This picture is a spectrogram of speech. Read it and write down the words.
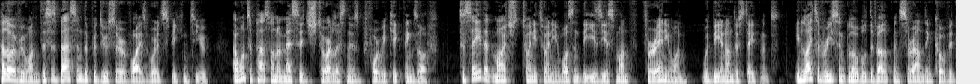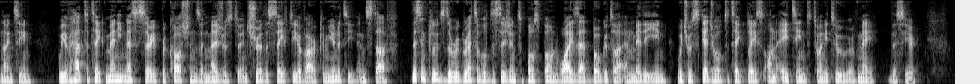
Hello, everyone. This is Basim, the producer of Wise Words, speaking to you. I want to pass on a message to our listeners before we kick things off. To say that March 2020 wasn't the easiest month for anyone would be an understatement. In light of recent global developments surrounding COVID 19, we have had to take many necessary precautions and measures to ensure the safety of our community and staff. This includes the regrettable decision to postpone Wise at Bogota and Medellin, which was scheduled to take place on 18 to 22 of May this year.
